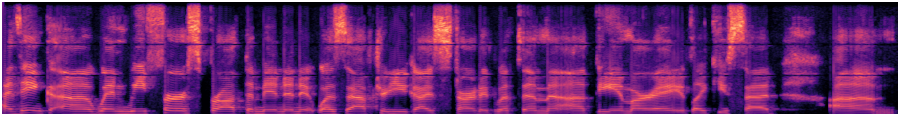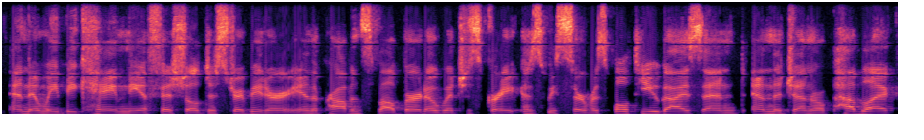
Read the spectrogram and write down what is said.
I think uh, when we first brought them in, and it was after you guys started with them at the MRA, like you said, um, and then we became the official distributor in the province of Alberta, which is great because we service both you guys and and the general public.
